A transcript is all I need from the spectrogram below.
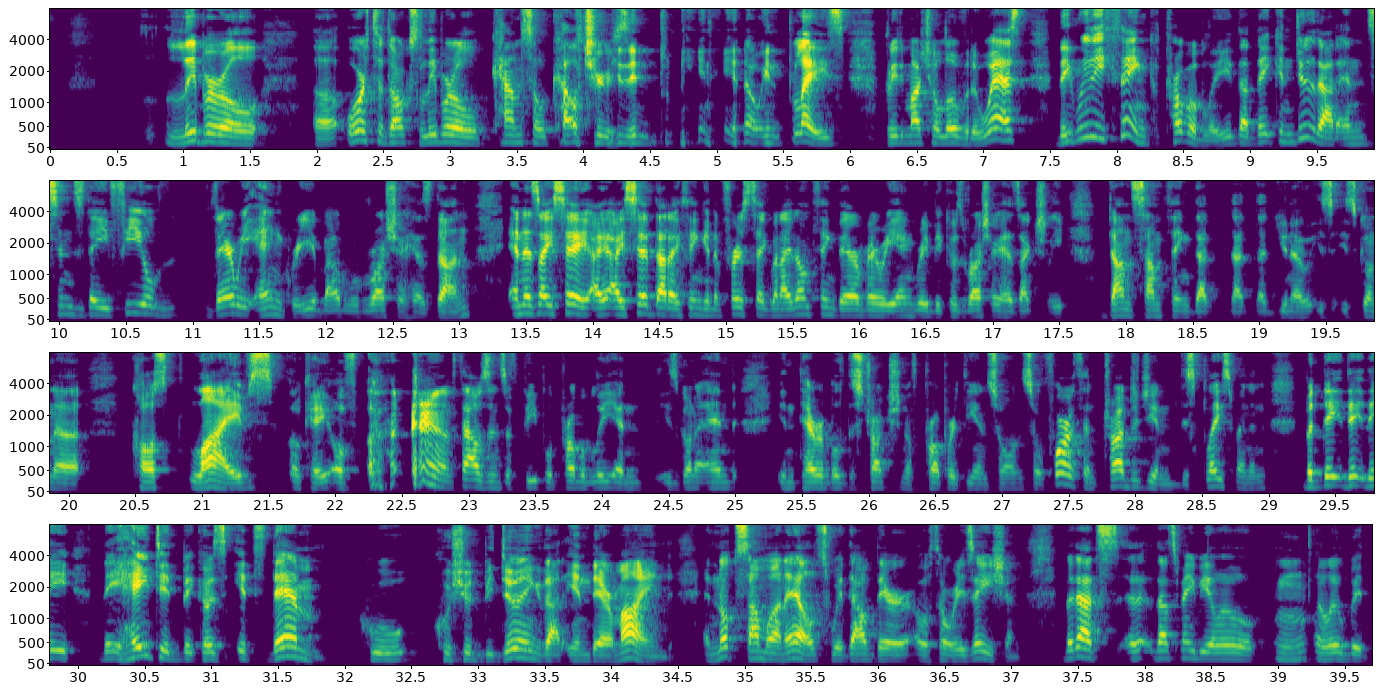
liberal uh, orthodox liberal cancel culture is in you know in place pretty much all over the west they really think probably that they can do that and since they feel very angry about what Russia has done. And as I say, I, I, said that I think in the first segment, I don't think they're very angry because Russia has actually done something that that that you know is, is going to cost lives, okay, of thousands of people probably, and is going to end in terrible destruction of property and so on and so forth, and tragedy and displacement. And but they they they, they hate it because it's them who who should be doing that in their mind and not someone else without their authorization. But that's uh, that's maybe a little mm, a little bit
